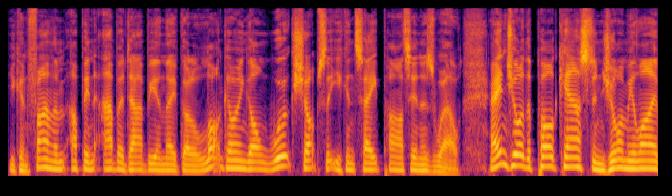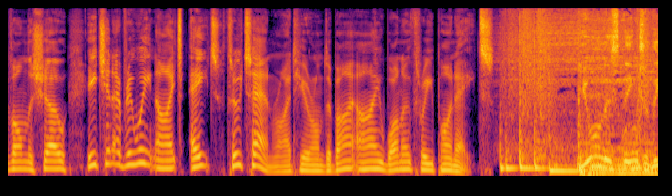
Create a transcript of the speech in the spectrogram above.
You can find them up in Abu Dhabi and they've got a lot going on, workshops that you can take part in as well. Enjoy the podcast and join me live on the show each and every weeknight, 8 through 10, right here on Dubai Eye 103.8. You're listening to the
